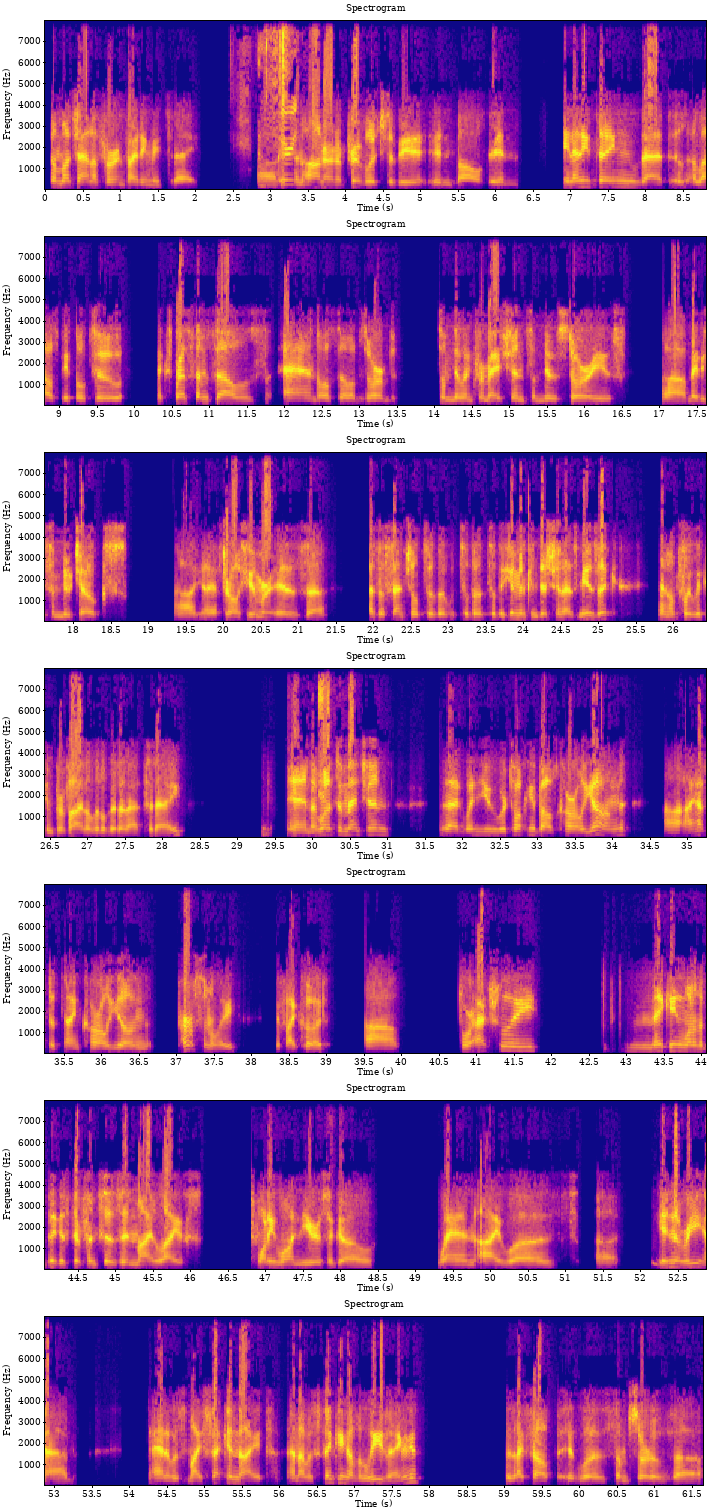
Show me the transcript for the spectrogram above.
So much, Anna, for inviting me today. Uh, it's an honor and a privilege to be involved in in anything that allows people to express themselves and also absorb some new information, some new stories, uh, maybe some new jokes. Uh, after all, humor is uh, as essential to the to the to the human condition as music, and hopefully we can provide a little bit of that today. And I wanted to mention that when you were talking about Carl Jung, uh, I have to thank Carl Jung personally, if I could, uh, for actually making one of the biggest differences in my life 21 years ago when I was uh, in the rehab. And it was my second night and I was thinking of leaving because I felt it was some sort of uh,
